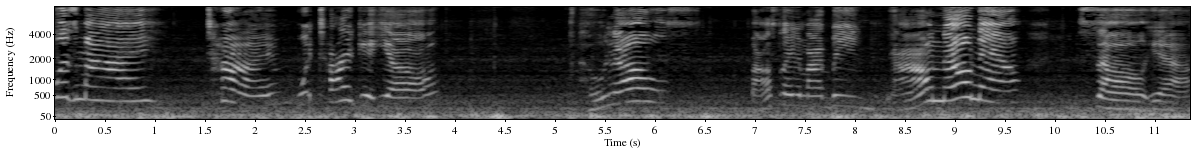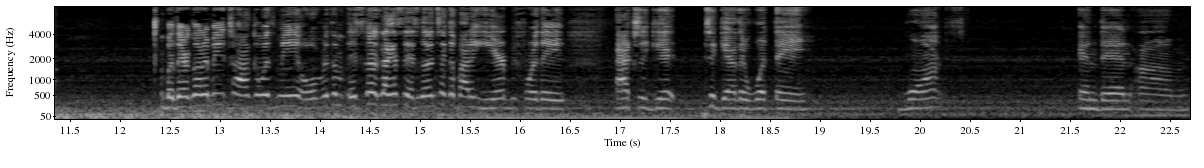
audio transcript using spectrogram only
was my time with Target, y'all. Who knows? Boss lady might be, I don't know now. So, yeah. But they're to be talking with me over the, it's to, like I said, it's to take about a year before they actually get together what they want. And then, um,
